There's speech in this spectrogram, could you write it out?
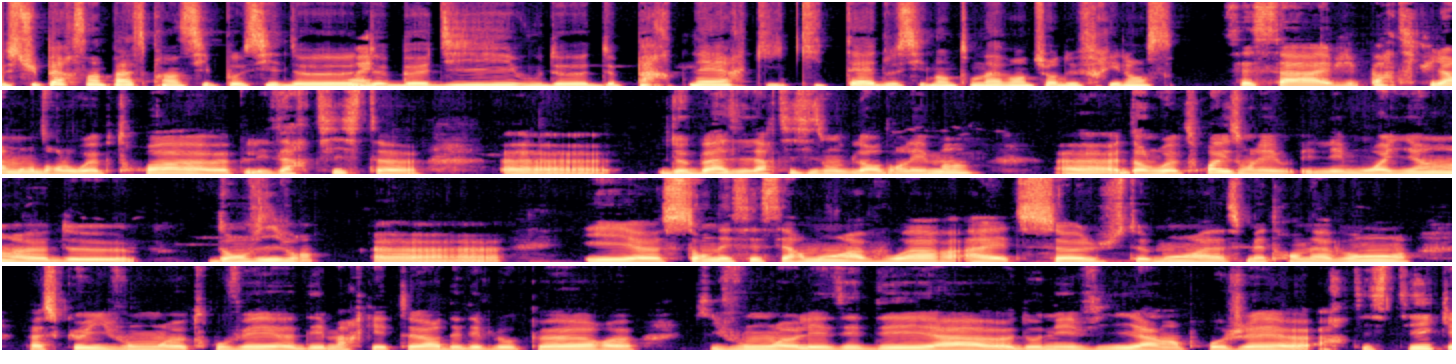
super sympa ce principe aussi de, de buddy ou de, de partenaire qui, qui t'aide aussi dans ton aventure de freelance. C'est ça. Et puis particulièrement dans le Web 3, les artistes euh, de base, les artistes, ils ont de l'or dans les mains. Euh, dans le Web 3, ils ont les, moyens euh, de d'en vivre et sans nécessairement avoir à être seuls justement à se mettre en avant parce qu'ils vont trouver des marketeurs, des développeurs qui vont les aider à donner vie à un projet artistique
